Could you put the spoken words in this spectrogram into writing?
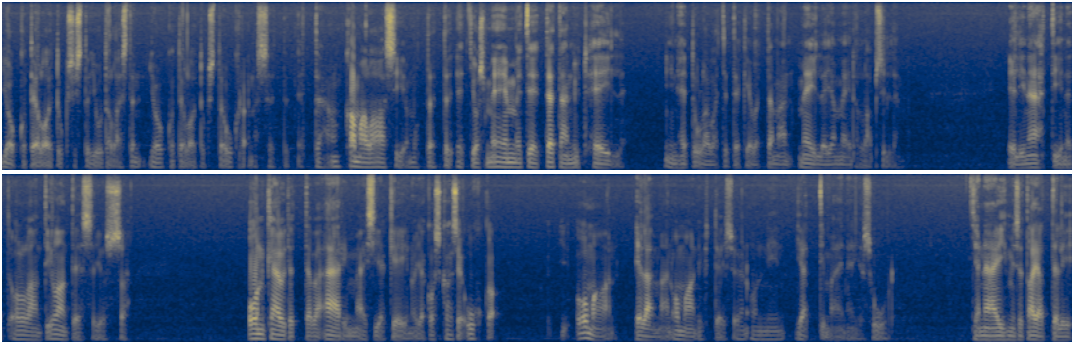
joukkoteloituksista, juutalaisten joukkoteloituksista Ukrainassa, että, että, tämä on kamala asia, mutta että, että jos me emme tee tätä nyt heille, niin he tulevat ja tekevät tämän meille ja meidän lapsillemme. Eli nähtiin, että ollaan tilanteessa, jossa on käytettävä äärimmäisiä keinoja, koska se uhka omaan elämään, omaan yhteisöön on niin jättimäinen ja suuri. Ja nämä ihmiset ajatteli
